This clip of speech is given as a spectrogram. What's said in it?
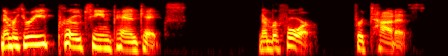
Number three, protein pancakes. Number four, frittatas.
